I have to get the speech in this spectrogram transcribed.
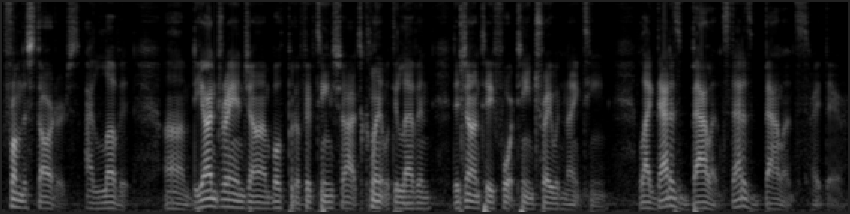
from the starters. I love it. Um, DeAndre and John both put up 15 shots. Clint with 11. DeJounte 14. Trae with 19. Like that is balance. That is balance right there.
